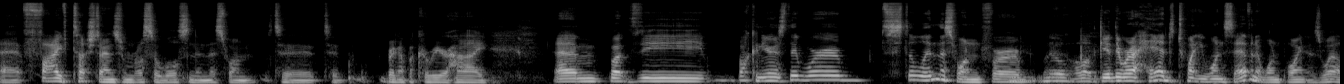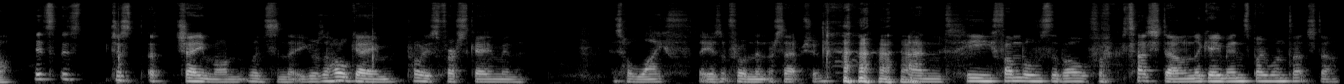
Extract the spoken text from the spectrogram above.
Uh, five touchdowns from Russell Wilson in this one to to bring up a career high. Um, but the Buccaneers, they were still in this one for No. a lot of the game. They were ahead 21 7 at one point as well. It's it's just a shame on Winston that he goes the whole game, probably his first game in his whole life that he hasn't thrown an interception, and he fumbles the ball for a touchdown, and the game ends by one touchdown.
